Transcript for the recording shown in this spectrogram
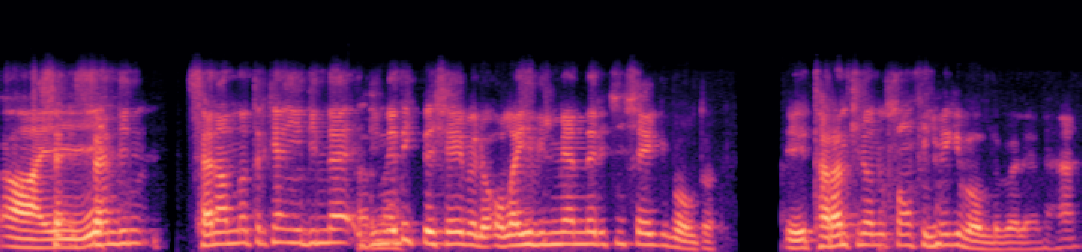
Ay. Sen, sen, din, sen anlatırken iyi dinle, Tabii. dinledik de şey böyle olayı bilmeyenler için şey gibi oldu. Ee, Tarantino'nun son filmi gibi oldu böyle. yani, Ha?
